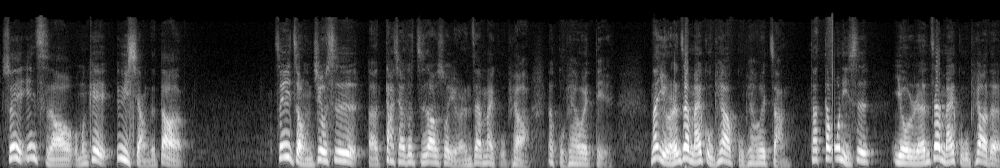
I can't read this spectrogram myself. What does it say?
所以因此哦，我们可以预想得到，这一种就是呃，大家都知道说有人在卖股票，那股票会跌；那有人在买股票，股票会涨。但但问题是，有人在买股票的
